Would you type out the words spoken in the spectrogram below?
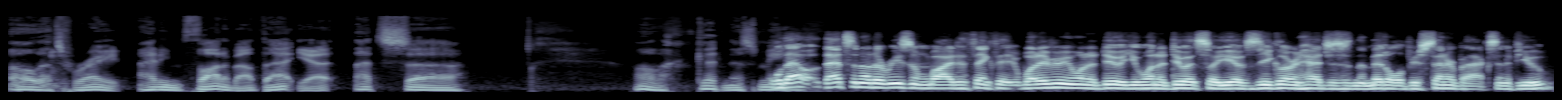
Oh, that's right. I hadn't even thought about that yet. That's, uh, oh goodness me. Well, that that's another reason why to think that whatever you want to do, you want to do it so you have Ziegler and Hedges in the middle of your center backs. And if you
